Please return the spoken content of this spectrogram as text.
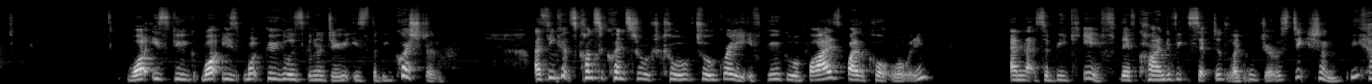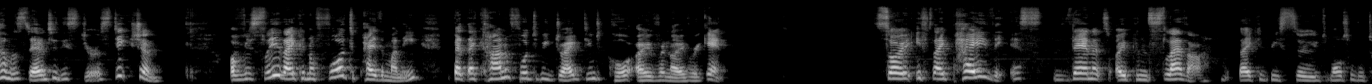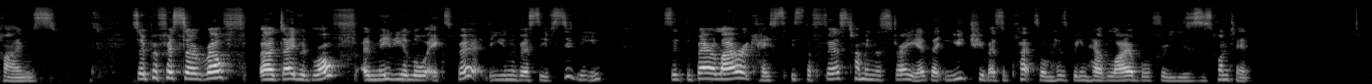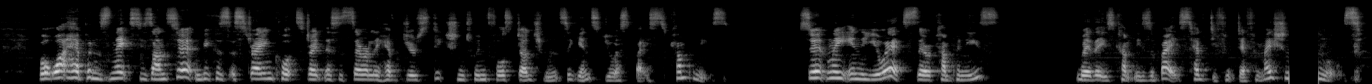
What is Google, what is what Google is going to do is the big question. I think it's consequential to, to agree if Google abides by the court ruling, and that's a big if, they've kind of accepted local jurisdiction. It comes down to this jurisdiction. Obviously, they can afford to pay the money, but they can't afford to be dragged into court over and over again. So if they pay this, then it's open slather. They could be sued multiple times so, Professor Ralph uh, David Rolph, a media law expert at the University of Sydney, said the Barilaro case is the first time in Australia that YouTube as a platform has been held liable for users' content. But what happens next is uncertain because Australian courts don't necessarily have jurisdiction to enforce judgments against US based companies. Certainly in the US, there are companies where these companies are based have different defamation laws.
